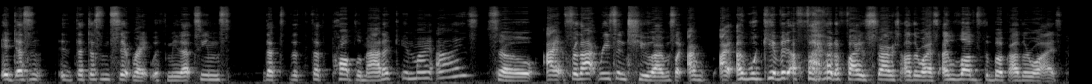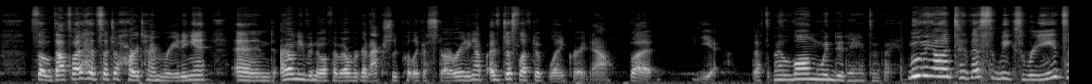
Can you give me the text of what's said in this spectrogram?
it doesn't that doesn't sit right with me that seems that's, that's that's problematic in my eyes. So I for that reason too, I was like I, I I would give it a five out of five stars. Otherwise, I loved the book. Otherwise, so that's why I had such a hard time reading it. And I don't even know if I'm ever gonna actually put like a star rating up. I've just left it blank right now. But yeah. That's my long-winded answer there. Moving on to this week's reads,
